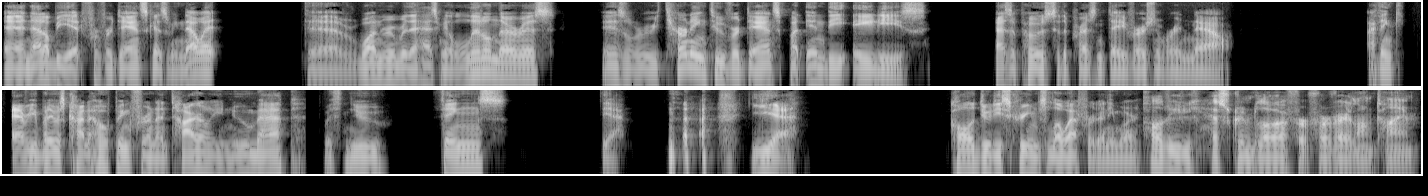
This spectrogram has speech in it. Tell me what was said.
and that'll be it for Verdansk as we know it. The one rumor that has me a little nervous is returning to Verdansk, but in the 80s, as opposed to the present day version we're in now. I think everybody was kind of hoping for an entirely new map with new things. Yeah. Yeah. Call of Duty screams low effort anymore. Call of Duty has screamed low effort for a very long time.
